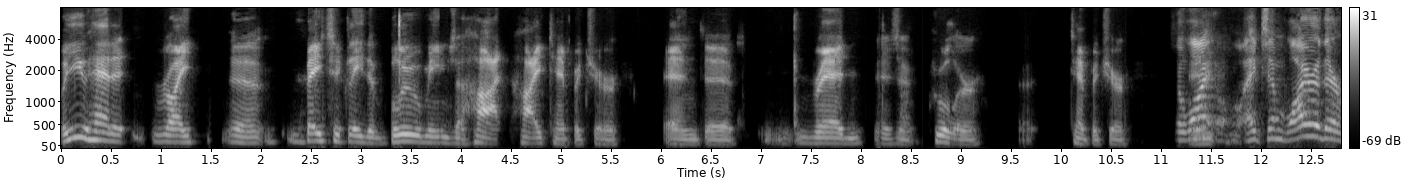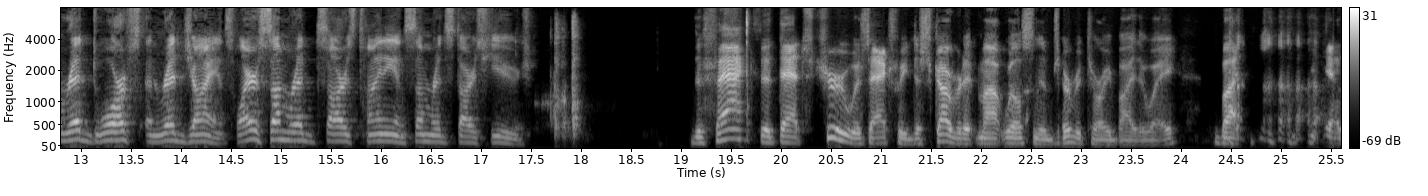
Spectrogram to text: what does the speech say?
Well, you had it right. Uh, basically, the blue means a hot, high temperature, and uh, red is a cooler temperature. So why, hey Tim, why are there red dwarfs and red giants? Why are some red stars tiny and some red stars huge? The fact that that's true was actually discovered at Mount Wilson Observatory, by the way. But yeah,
